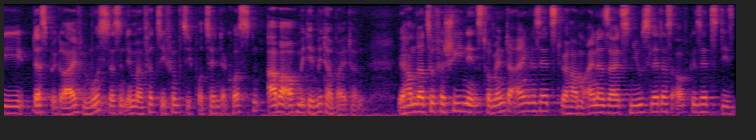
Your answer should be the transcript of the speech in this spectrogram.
die das begreifen muss. Das sind immer 40, 50 Prozent der Kosten, aber auch mit den Mitarbeitern. Wir haben dazu verschiedene Instrumente eingesetzt. Wir haben einerseits Newsletters aufgesetzt, die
